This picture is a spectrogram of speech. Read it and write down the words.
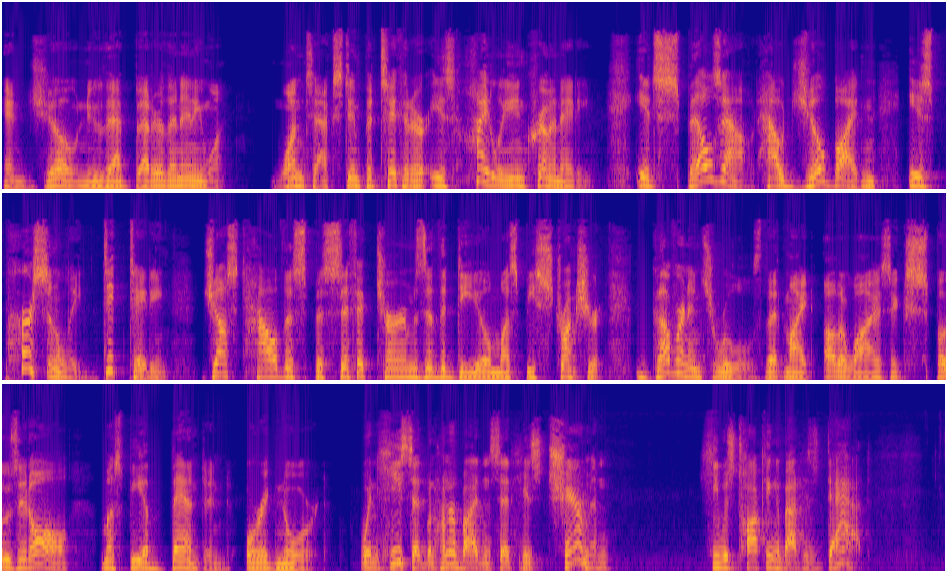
And Joe knew that better than anyone. One text in particular is highly incriminating. It spells out how Joe Biden is personally dictating just how the specific terms of the deal must be structured. Governance rules that might otherwise expose it all must be abandoned or ignored. When he said, when Hunter Biden said his chairman, he was talking about his dad.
